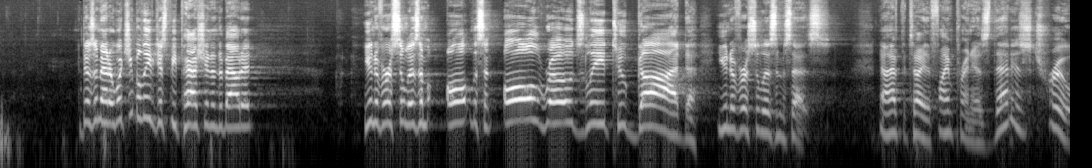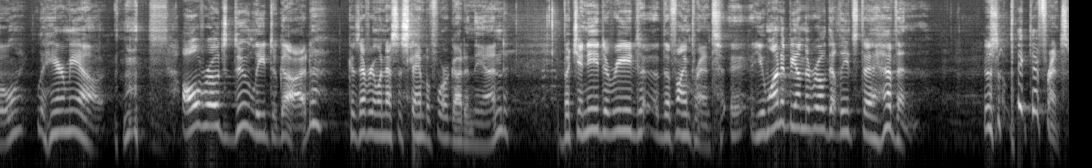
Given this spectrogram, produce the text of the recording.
It doesn't matter what you believe, just be passionate about it. Universalism, all listen, all roads lead to God, universalism says. Now I have to tell you, the fine print is that is true. Hear me out. all roads do lead to God, because everyone has to stand before God in the end. But you need to read the fine print. Eh, you want to be on the road that leads to heaven. There's a big difference.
